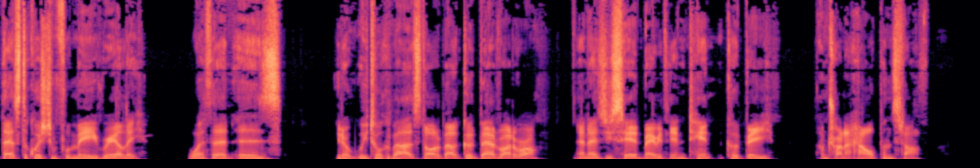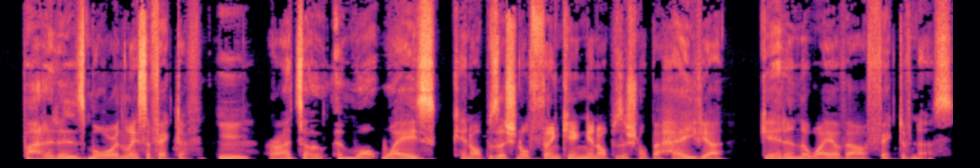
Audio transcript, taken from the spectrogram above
that's the question for me really with it is, you know, we talk about it's not about good, bad, right, or wrong. And as you said, maybe the intent could be I'm trying to help and stuff, but it is more and less effective. Mm. All right. So, in what ways can oppositional thinking and oppositional behavior get in the way of our effectiveness?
